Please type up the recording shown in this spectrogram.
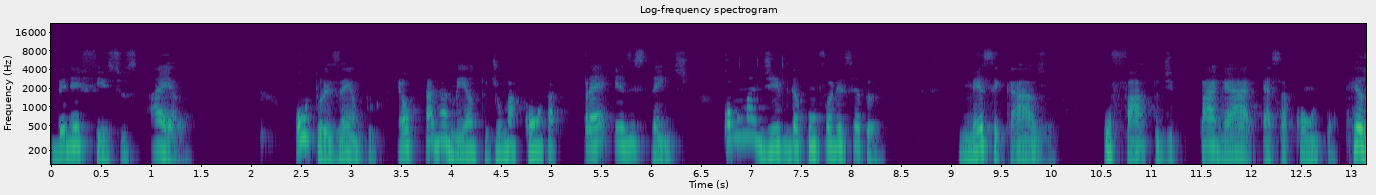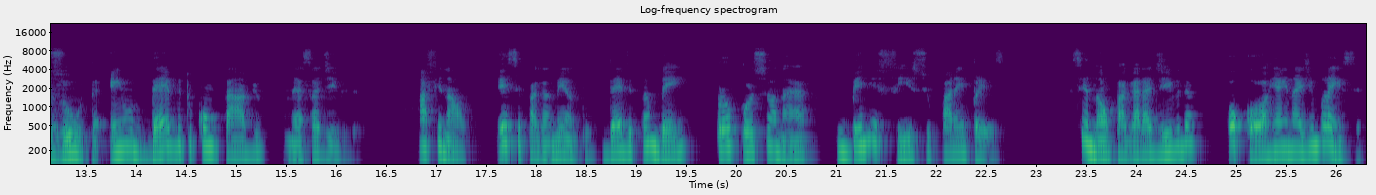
benefícios a ela. Outro exemplo é o pagamento de uma conta pré-existente, como uma dívida com o fornecedor. Nesse caso, o fato de pagar essa conta resulta em um débito contábil nessa dívida. Afinal, esse pagamento deve também proporcionar um benefício para a empresa. Se não pagar a dívida, ocorre a inadimplência.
